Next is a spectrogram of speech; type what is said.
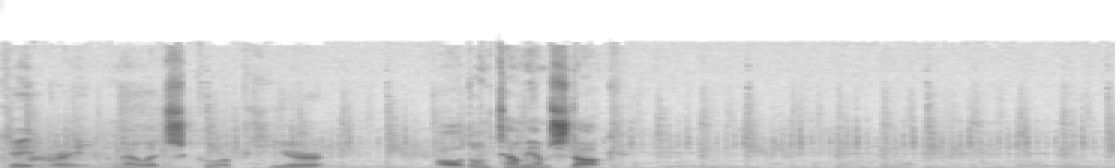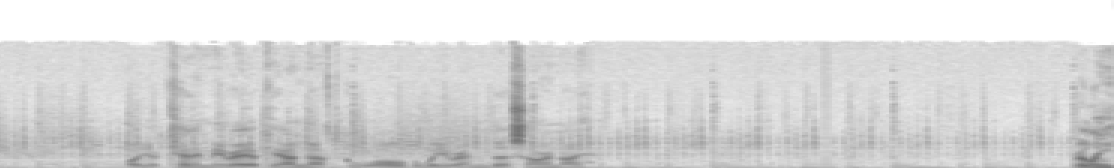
Okay, right, now let's go up here. Oh, don't tell me I'm stuck. Oh, you're killing me, right? Okay, I'm gonna have to go all the way around this, aren't I? Really?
